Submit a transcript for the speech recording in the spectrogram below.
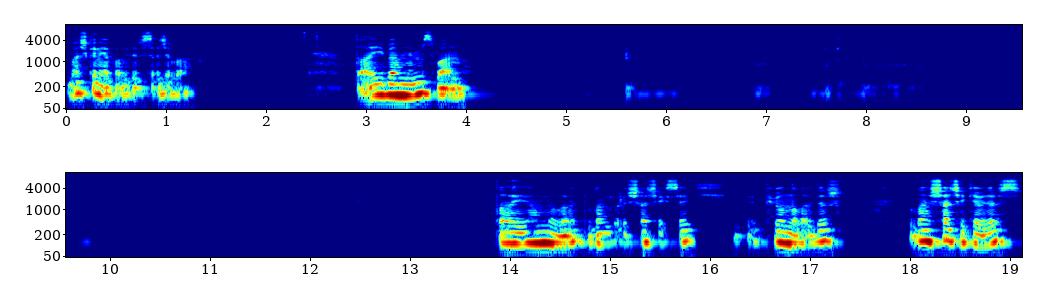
Başka ne yapabiliriz acaba? Daha iyi bir hamlemiz var mı? Daha iyi hamle olarak buradan böyle şah çeksek e, piyon alabilir. Buradan şah çekebiliriz.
